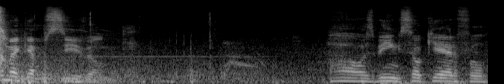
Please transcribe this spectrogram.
Como é que é possível? Oh, I was being so careful.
